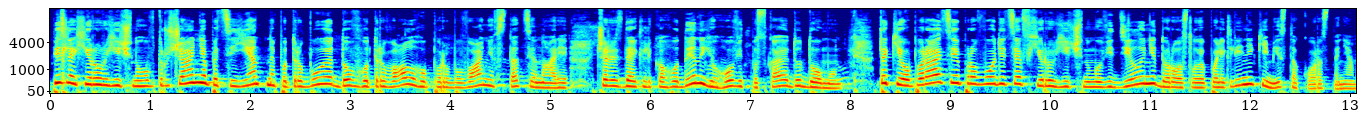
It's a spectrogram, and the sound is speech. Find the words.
Після хірургічного втручання пацієнт не потребує довготривалого перебування в стаціонарі. Через декілька годин його відпускають додому. Такі операції проводяться в хірургічному відділенні дорослої поліклініки міста Коростеня.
